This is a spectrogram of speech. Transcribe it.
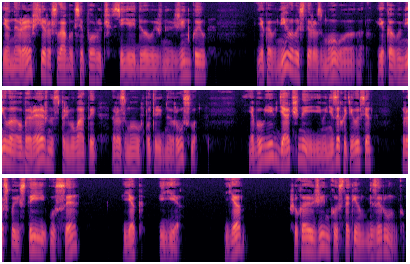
Я нарешті розслабився поруч з цією дивовижною жінкою, яка вміла вести розмову, яка вміла обережно спрямувати розмову в потрібне русло. Я був їй вдячний, і мені захотілося розповісти їй усе, як є. Я шукаю жінку з таким візерунком.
